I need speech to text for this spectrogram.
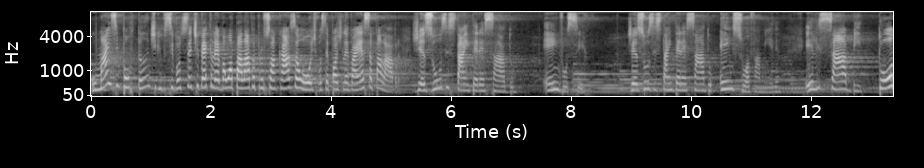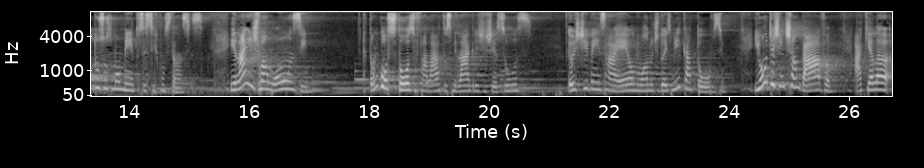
O mais importante, que se você tiver que levar uma palavra para sua casa hoje, você pode levar essa palavra. Jesus está interessado em você. Jesus está interessado em sua família. Ele sabe todos os momentos e circunstâncias. E lá em João 11, é tão gostoso falar dos milagres de Jesus. Eu estive em Israel no ano de 2014. E onde a gente andava, aquela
